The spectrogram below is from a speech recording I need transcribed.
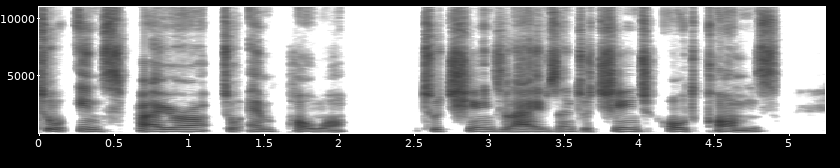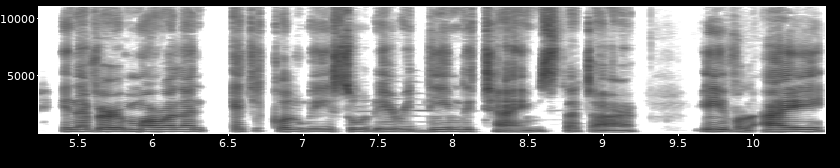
to inspire, to empower, to change lives and to change outcomes in a very moral and ethical way so they redeem the times that are evil. I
